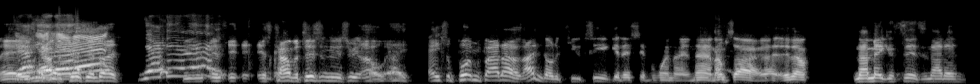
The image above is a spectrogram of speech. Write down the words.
Hey, Yeah, it's yeah, competition, yeah. but Yeah, hear that? it's, it's, it's competition in the street. Oh, hey, hey, support me five dollars. I can go to QT and get that shit for one ninety nine. I'm sorry, I- you know, not making sense. It's not a, you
